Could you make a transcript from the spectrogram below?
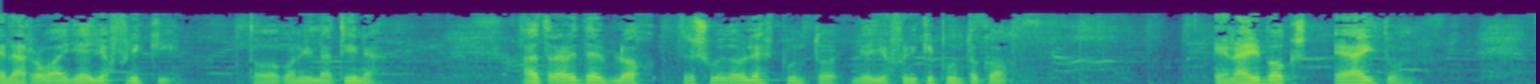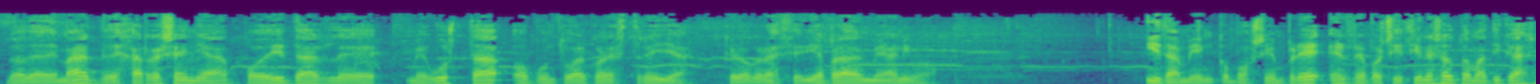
en arroba yayofriki, todo con i latina. A través del blog www.yayofriki.com. En iBox e iTunes, donde además de dejar reseña podéis darle me gusta o puntuar con estrella, que lo agradecería para darme ánimo. Y también, como siempre, en reposiciones automáticas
